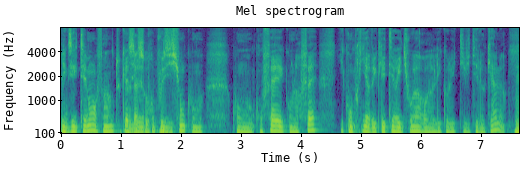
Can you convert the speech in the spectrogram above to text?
Exactement. Enfin, en tout cas, c'est la proposition qu'on fait et qu'on leur fait, y compris avec les territoires, euh, les collectivités locales, hmm.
